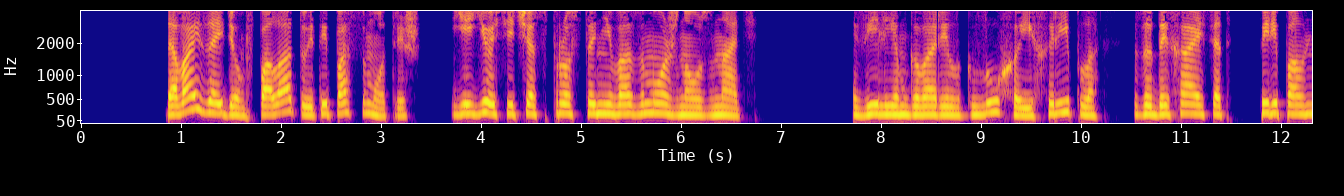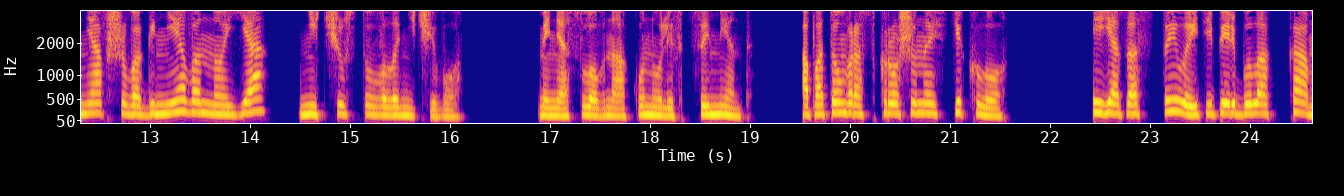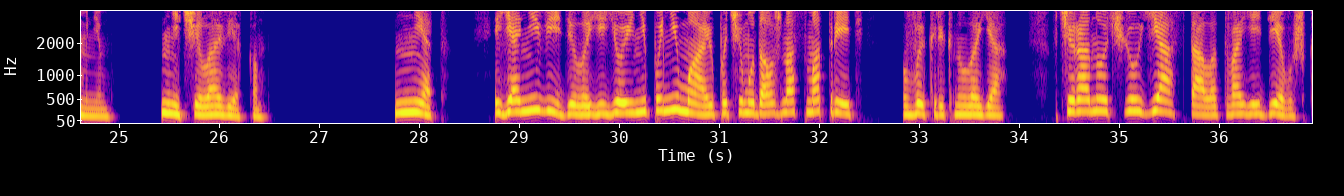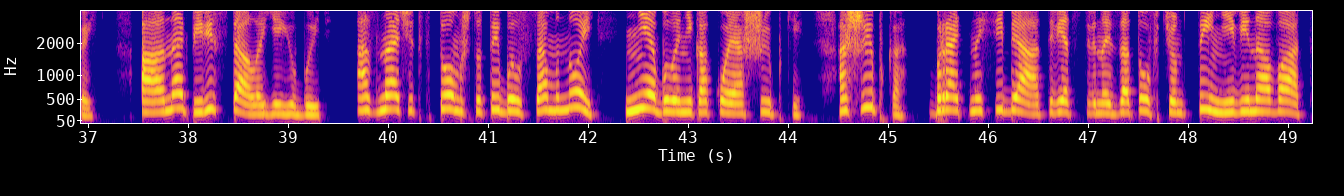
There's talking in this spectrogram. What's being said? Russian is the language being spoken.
Давай зайдем в палату, и ты посмотришь. Ее сейчас просто невозможно узнать. Вильям говорил глухо и хрипло, задыхаясь от переполнявшего гнева, но я не чувствовала ничего. Меня словно окунули в цемент, а потом в раскрошенное стекло и я застыла и теперь была камнем, не человеком. «Нет, я не видела ее и не понимаю, почему должна смотреть», — выкрикнула я. «Вчера ночью я стала твоей девушкой, а она перестала ею быть. А значит, в том, что ты был со мной, не было никакой ошибки. Ошибка — брать на себя ответственность за то, в чем ты не виноват».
